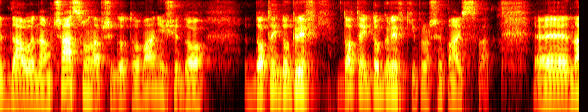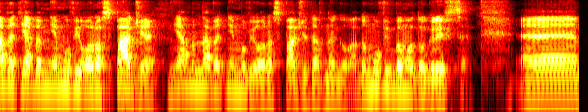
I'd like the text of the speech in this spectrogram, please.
e, dały nam czasu na przygotowanie się do do tej dogrywki, do tej dogrywki, proszę Państwa. E, nawet ja bym nie mówił o rozpadzie, ja bym nawet nie mówił o rozpadzie dawnego ładu, mówiłbym o dogrywce. E,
